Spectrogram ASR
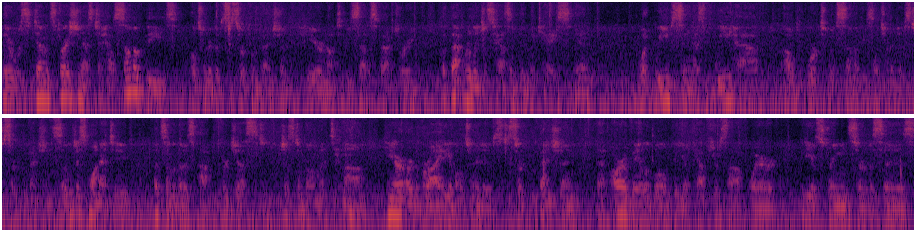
there was a demonstration as to how some of these alternatives to circumvention appear not to be satisfactory, but that really just hasn't been the case in what we've seen as we have uh, worked with some of these alternatives to circumvention. So we just wanted to put some of those up for just, just a moment. Um, here are the variety of alternatives to circumvention that are available, video capture software, video streaming services,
